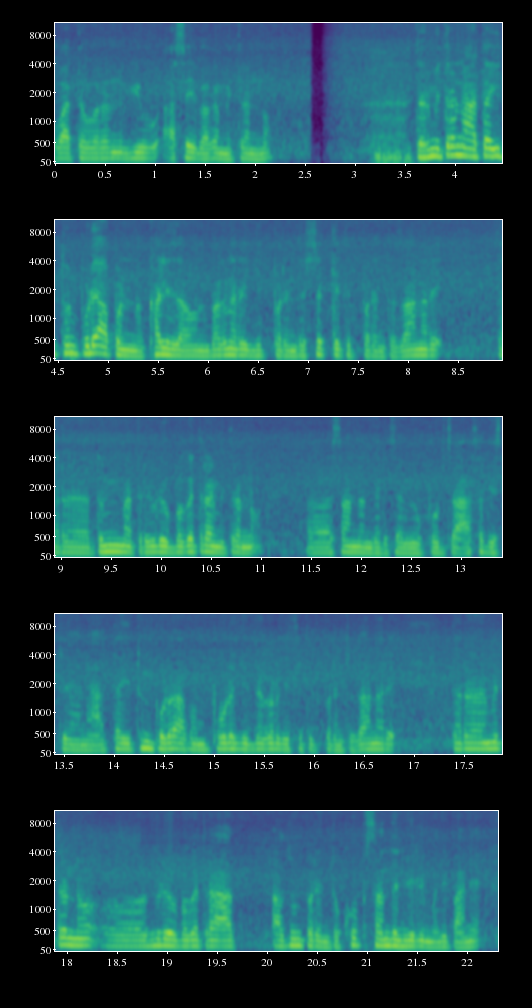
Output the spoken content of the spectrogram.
वातावरण व्ह्यू असे बघा मित्रांनो. तर मित्रांनो आता इथून पुढे आपण खाली जाऊन बघणार आहे जिथपर्यंत शक्य तिथपर्यंत जाणार आहे. तर तुम्ही मात्र व्हिडिओ बघत राहा मित्रांनो. अ, सांदनदरीचा व्ह्यू पुढचा असा दिसतोय आणि आता इथून पुढं आपण पुढं जी दगड दिसते तिथपर्यंत जाणार आहे. तर मित्रांनो व्हिडिओ बघत राहा. आ- अजूनपर्यंत खूप सांदनवेलीमध्ये पाणी आहे.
